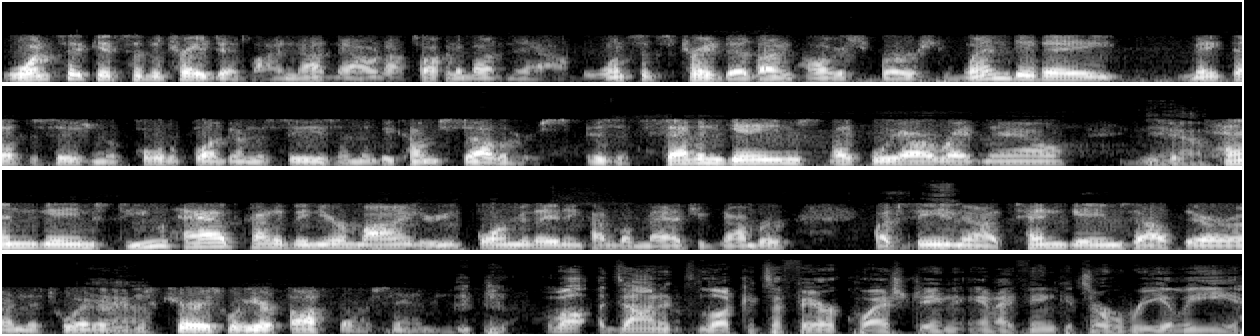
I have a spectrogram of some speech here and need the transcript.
once it gets to the trade deadline, not now, we're not talking about now, but once it's trade deadline, August 1st, when do they make that decision to pull the plug on the season and become sellers? Is it seven games like we are right now? Is yeah. it 10 games? Do you have kind of in your mind, are you formulating kind of a magic number? I've seen uh, 10 games out there on the Twitter. Yeah. I'm just curious what your thoughts are, Sammy. Well, Don, it's, look, it's a fair question, and I think it's a really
